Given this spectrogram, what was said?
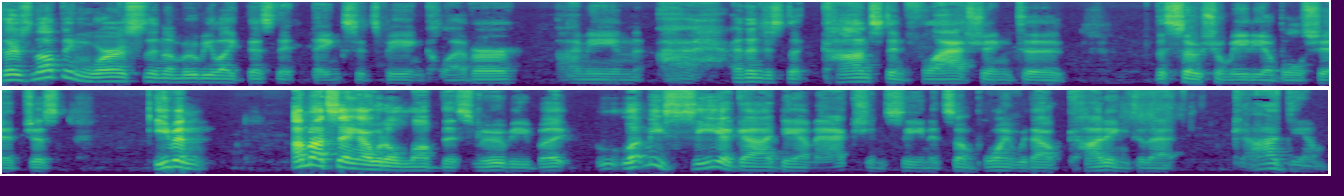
there's nothing worse than a movie like this that thinks it's being clever. I mean, ah, and then just the constant flashing to the social media bullshit. Just even, I'm not saying I would have loved this movie, but let me see a goddamn action scene at some point without cutting to that goddamn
